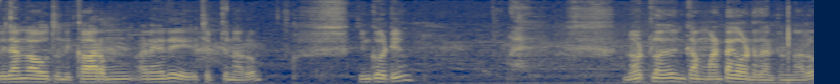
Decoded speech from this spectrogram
విధంగా అవుతుంది కారం అనేది చెప్తున్నారు. ఇంకోటి నోట్లో ఇంకా మంటగా ఉంటుంది అంటున్నారు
